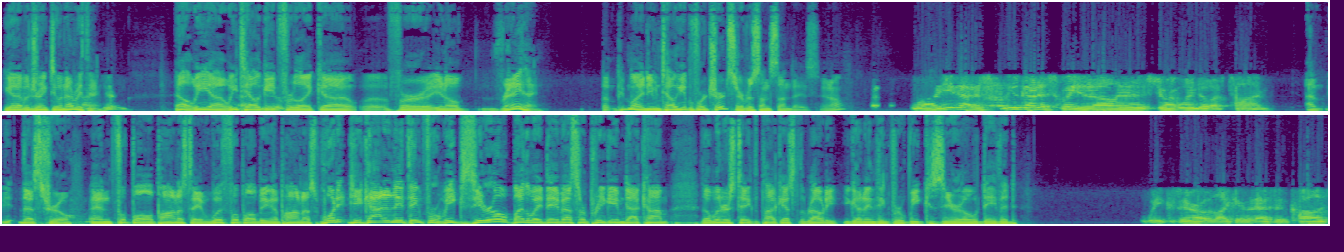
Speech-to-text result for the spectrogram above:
You got to have a drink doing everything. Hell, we uh, we tailgate for like uh, uh, for you know for anything. But people might even tailgate before church service on Sundays. You know. Well, you gotta you gotta squeeze it all in in a short window of time. Um, that's true. And football upon us, Dave. With football being upon us, what you got anything for week zero? By the way, Dave Essler, pregame.com. The winners take the podcast of the rowdy. You got anything for week zero, David? Week zero, like in, as in college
